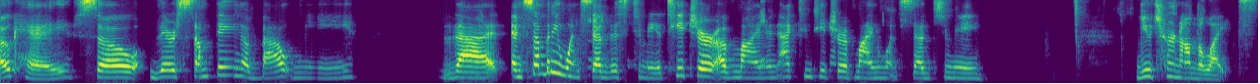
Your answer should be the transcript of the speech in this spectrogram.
okay. So there's something about me that, and somebody once said this to me, a teacher of mine, an acting teacher of mine once said to me, you turn on the lights.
